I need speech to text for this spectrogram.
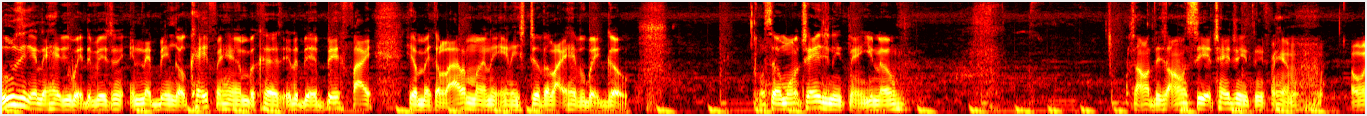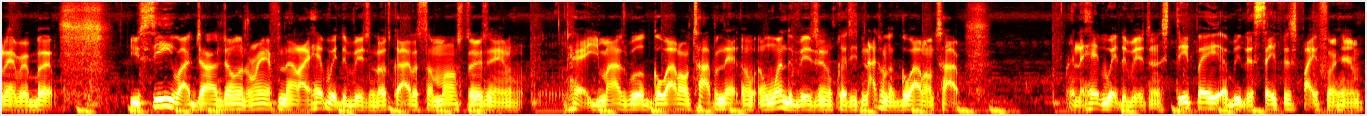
losing in the heavyweight division, and that being okay for him because it'll be a big fight. He'll make a lot of money, and he's still the light heavyweight GOAT. So it won't change anything, you know. So I don't think I don't see it change anything for him or whatever. But you see why Jon Jones ran from that light heavyweight division. Those guys are some monsters, and hey, you might as well go out on top in that in one division because he's not going to go out on top in the heavyweight division. Stipe will be the safest fight for him.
